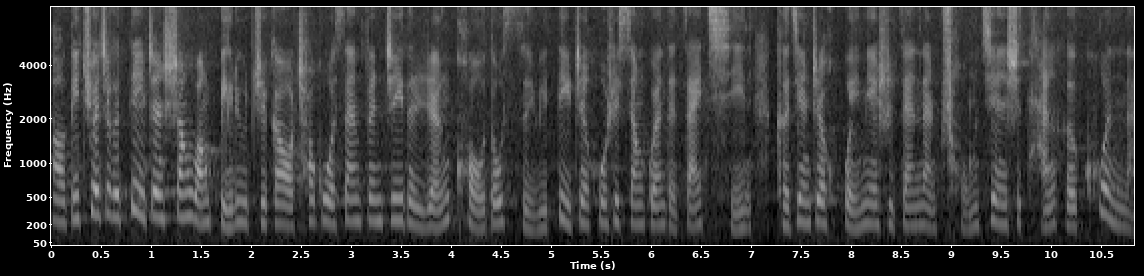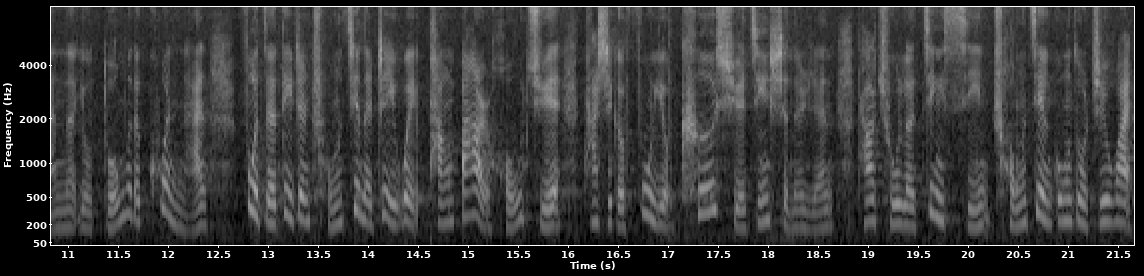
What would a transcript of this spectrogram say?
好，的确，这个地震伤亡比率之高，超过三分之一的人口都死于地震或是相关的灾情，可见这毁灭式灾难重建是谈何困难呢？有多么的困难？负责地震重建的这一位庞巴尔侯爵，他是个富有科学精神的人，他除了进行重建工作之外，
